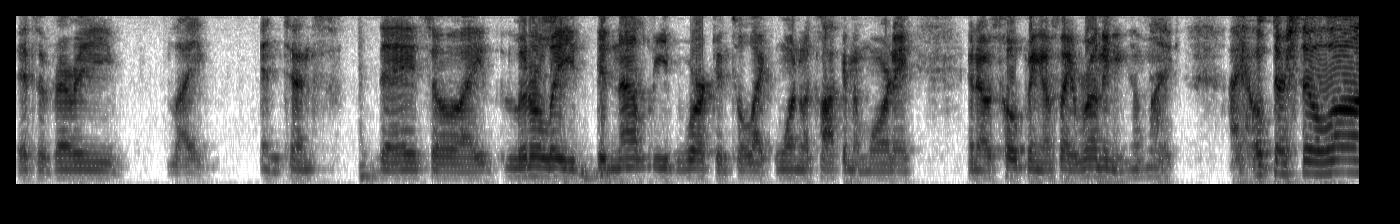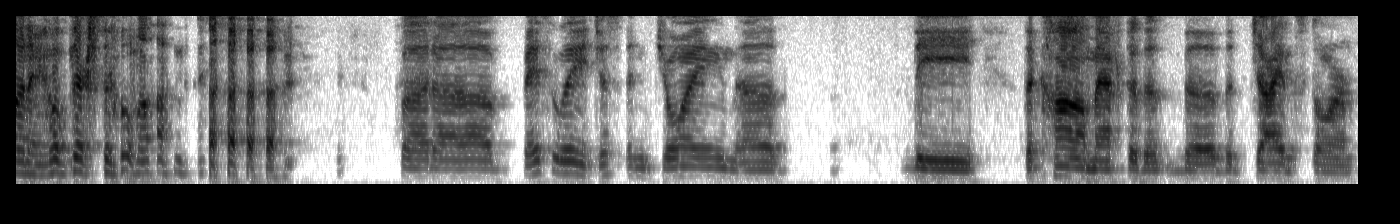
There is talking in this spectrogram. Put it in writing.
it's a very like intense day. So I literally did not leave work until like one o'clock in the morning, and I was hoping I was like running. I'm like, I hope they're still on. I hope they're still on. but uh, basically, just enjoying uh, the the calm after the, the, the giant storm.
